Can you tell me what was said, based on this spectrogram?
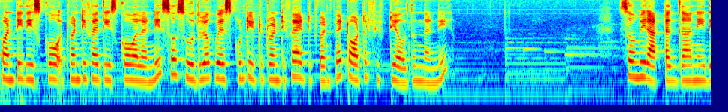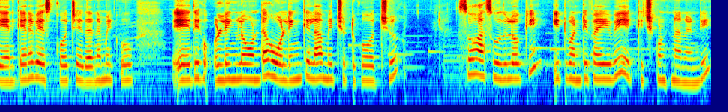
ట్వంటీ తీసుకో ట్వంటీ ఫైవ్ తీసుకోవాలండి. సో సూదిలోకి వేసుకుంటే ఇటు ట్వంటీ ఫైవ్ అటు ట్వంటీ ఫైవ్ టోటల్ ఫిఫ్టీ అవుతుందండి. సో మీరు అట్టకు కానీ దేనికైనా వేసుకోవచ్చు. ఏదైనా మీకు ఏది హోల్డింగ్లో ఉంటే హోల్డింగ్కి ఇలా మీరు చుట్టుకోవచ్చు. సో ఆ సూదిలోకి ఈ ట్వంటీ ఫైవ్ ఎక్కించుకుంటున్నానండి.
